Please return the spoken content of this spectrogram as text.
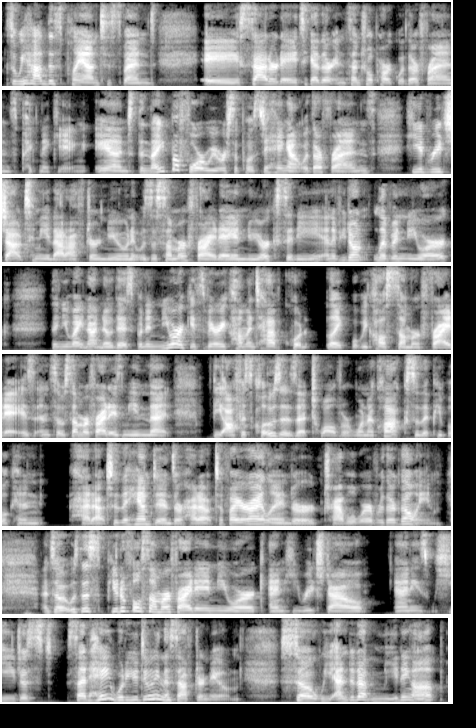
so we had this plan to spend a Saturday together in Central Park with our friends picnicking. And the night before we were supposed to hang out with our friends, he had reached out to me that afternoon. It was a summer Friday in New York City. And if you don't live in New York, then you might not know this, but in New York, it's very common to have quote, like what we call summer Fridays. And so summer Fridays mean that the office closes at 12 or 1 o'clock so that people can head out to the Hamptons or head out to Fire Island or travel wherever they're going. And so it was this beautiful summer Friday in New York and he reached out and he's he just said, "Hey, what are you doing this afternoon?" So we ended up meeting up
